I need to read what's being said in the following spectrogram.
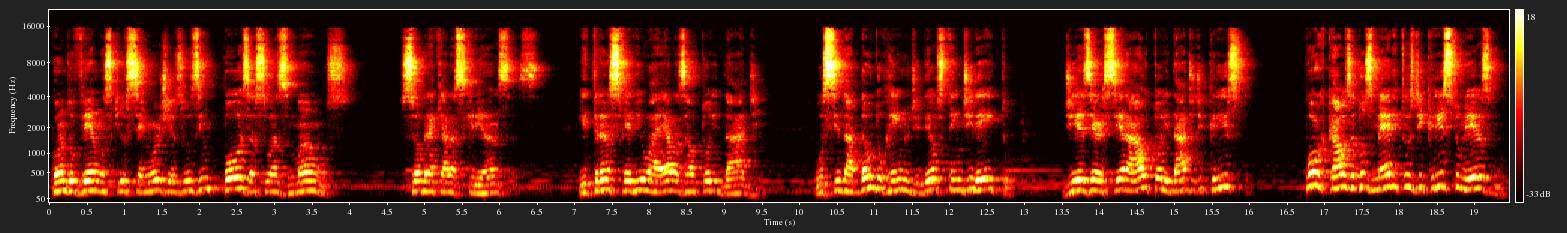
quando vemos que o Senhor Jesus impôs as suas mãos sobre aquelas crianças e transferiu a elas autoridade. O cidadão do reino de Deus tem direito de exercer a autoridade de Cristo por causa dos méritos de Cristo mesmo.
